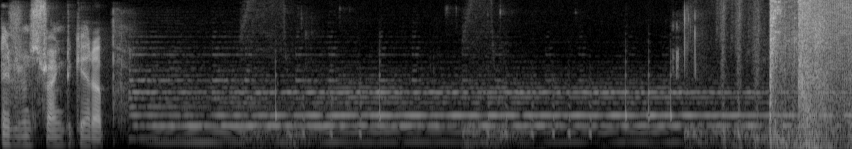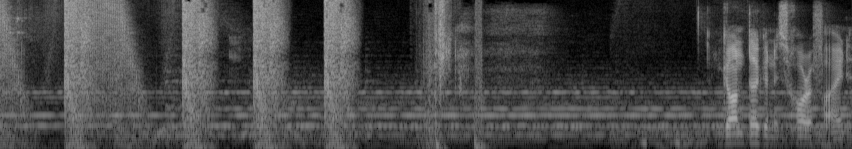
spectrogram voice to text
Everyone's trying to get up. Gon Duggan is horrified.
